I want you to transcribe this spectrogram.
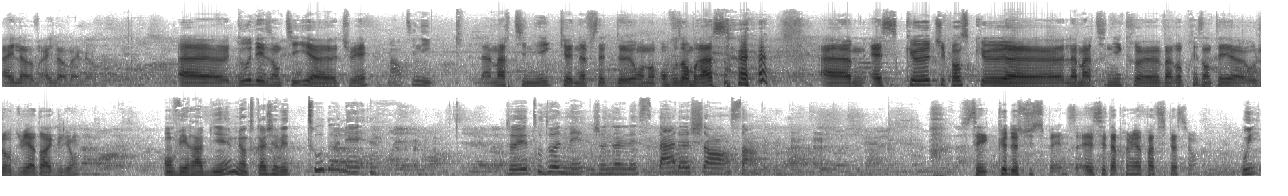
I love, I love, I love. Euh, D'où des Antilles euh, tu es? Martinique. La Martinique 972, on, on vous embrasse. Est-ce que tu penses que la Martinique va représenter aujourd'hui à Draglion On verra bien, mais en tout cas, j'avais tout donné. J'avais tout donné. Je ne laisse pas de chance. hein. C'est que de suspense. Et c'est ta première participation? Oui,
